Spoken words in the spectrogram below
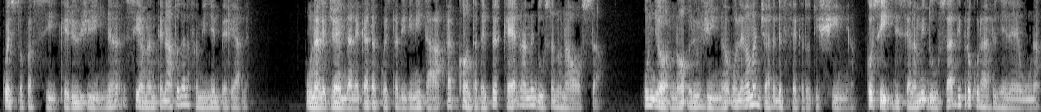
Questo fa sì che Ryujin sia un antenato della famiglia imperiale. Una leggenda legata a questa divinità racconta del perché la Medusa non ha ossa, un giorno Ryujin voleva mangiare del fegato di scimmia, così disse alla Medusa di procurargliene una.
